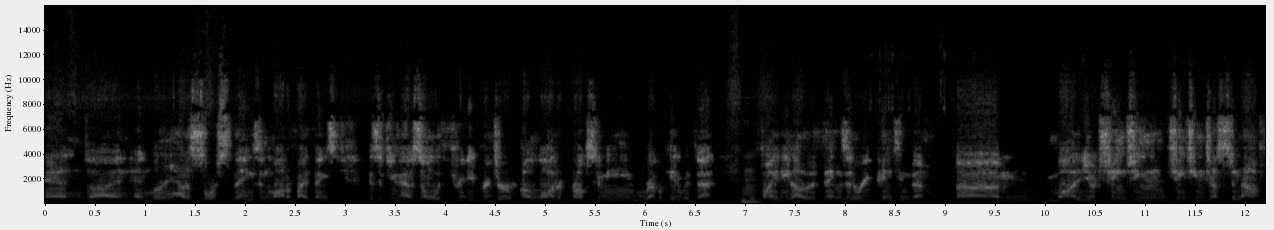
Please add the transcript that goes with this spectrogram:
and, uh, and and learning how to source things and modify things. Because if you have someone with 3D printer, a lot of props can be replicated with that. Hmm. Finding other things and repainting them. Um, you know, changing changing just enough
